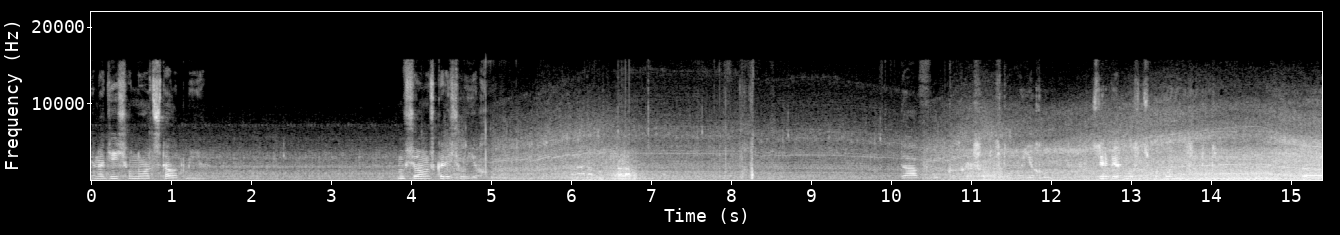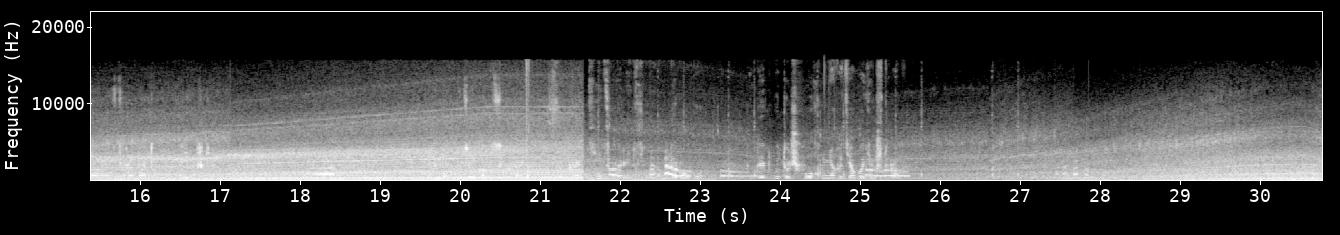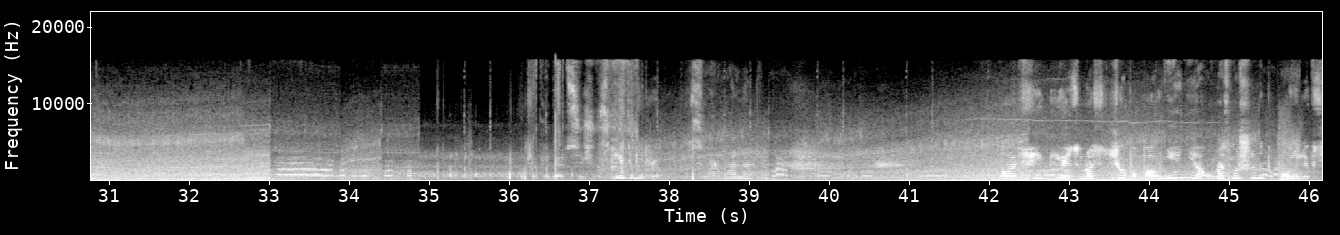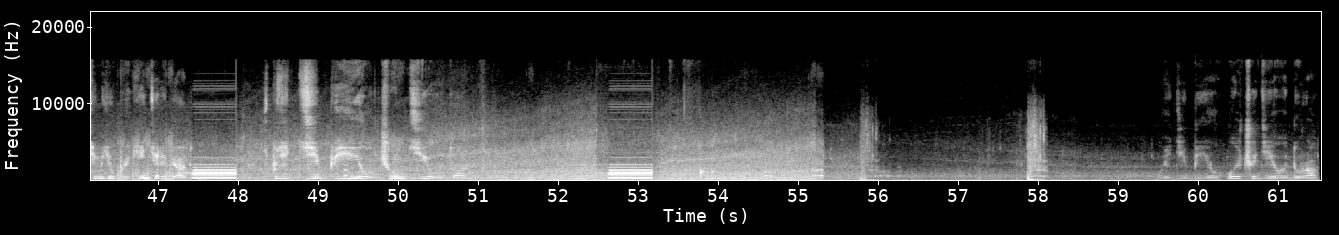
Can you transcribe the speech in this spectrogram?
Я надеюсь, он отстал от меня. Ну все, он, скорее всего, уехал. Да, фу, как хорошо, то, что он уехал. Все, ребят, можно спокойно уже тут э, зарабатывать денежки. Может быть, как-то сократит, скорее всего, дорогу. Тогда это будет очень плохо. У меня хотя бы один штраф. Ребят, все сейчас едем уже. Все нормально. Офигеть, у нас что, пополнение? У нас машины пополнили в семью, прикиньте, ребят. Господи, дебил, что он делает, а? Ой, дебил. Ой, что делать, дурак.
